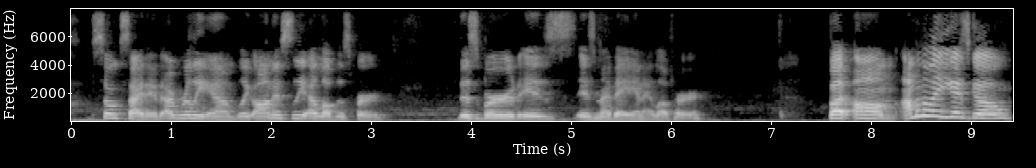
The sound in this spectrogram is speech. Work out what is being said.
so excited. I really am. Like honestly, I love this bird. This bird is is my bay, and I love her. But um, I'm gonna let you guys go.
